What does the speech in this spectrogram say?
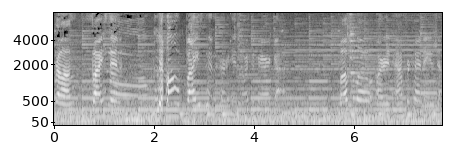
wrong. Bison. No, bison are in North America. Buffalo are in Africa and Asia.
